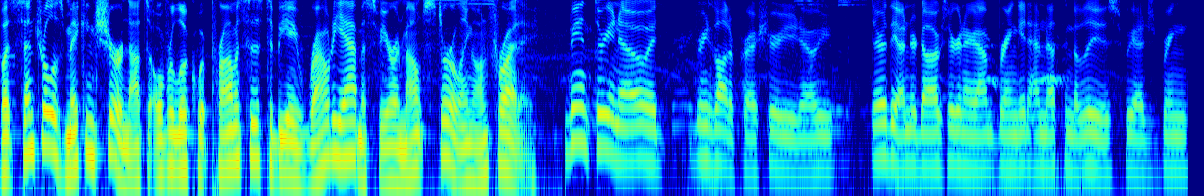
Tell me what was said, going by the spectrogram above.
but Central is making sure not to overlook what promises to be a rowdy atmosphere in Mount Sterling on Friday. Being 3 0, it brings a lot of pressure. You know, they're the underdogs. They're going to bring it, have nothing to lose. We got to just bring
